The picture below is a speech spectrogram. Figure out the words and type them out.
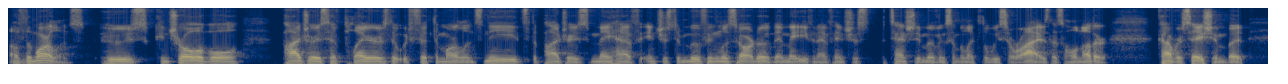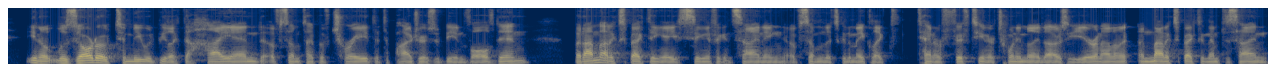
of the Marlins, who's controllable." Padres have players that would fit the Marlins' needs. The Padres may have interest in moving Luzardo. They may even have interest potentially moving someone like Luis Arraez. That's a whole other conversation. But you know, Luzardo to me would be like the high end of some type of trade that the Padres would be involved in. But I'm not expecting a significant signing of someone that's going to make like 10 or 15 or 20 million dollars a year. And I'm, I'm not expecting them to sign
